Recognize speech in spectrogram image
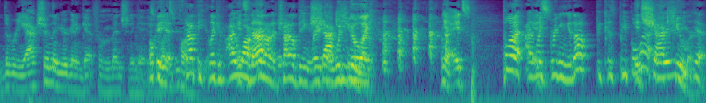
the reaction that you're going to get from mentioning it is okay, yeah, what's it's funny. not the like if I It's walked not- in on a it- child being raped, I shock wouldn't humor. go like. yeah it's But I like bringing it up because people. it's laugh. shock humor Yeah.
